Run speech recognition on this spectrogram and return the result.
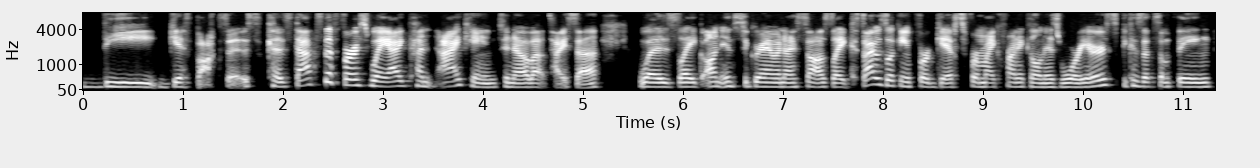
the gift boxes because that's the first way I con- I came to know about TYSAH was like on Instagram and I saw I was like because I was looking for gifts for my chronic illness warriors because that's something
